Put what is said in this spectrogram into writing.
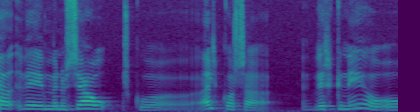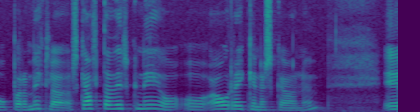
að við munum sjá sko, elgósa virkni og, og bara mikla skjáltavirkni og, og á Reykjaneskaðanum e,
